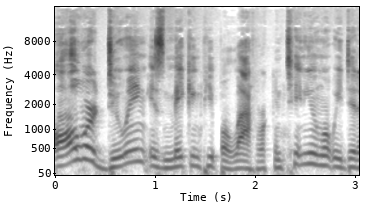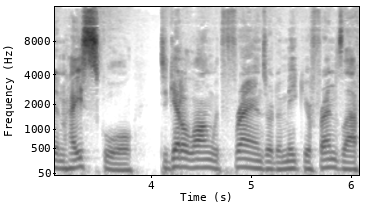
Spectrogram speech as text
all we're doing is making people laugh. We're continuing what we did in high school to get along with friends or to make your friends laugh.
